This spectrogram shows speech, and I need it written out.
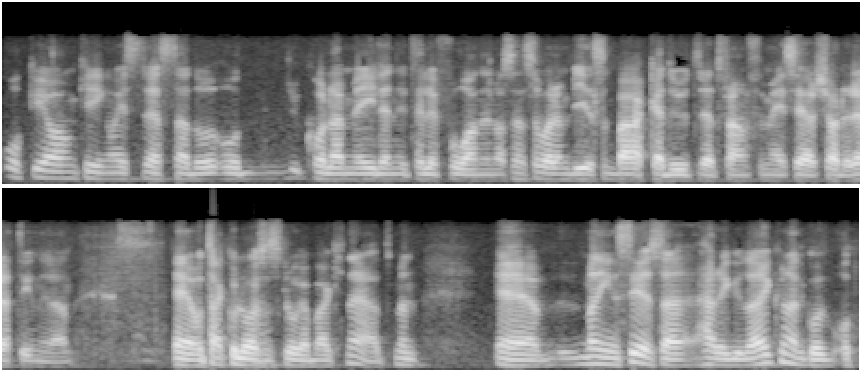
åker jag omkring och är stressad och, och kollar mejlen i telefonen och sen så var det en bil som backade ut rätt framför mig så jag körde rätt in i den. Eh, och tack och lov så slog jag bara knät. Men eh, man inser så här, herregud, det hade kunnat gå åt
